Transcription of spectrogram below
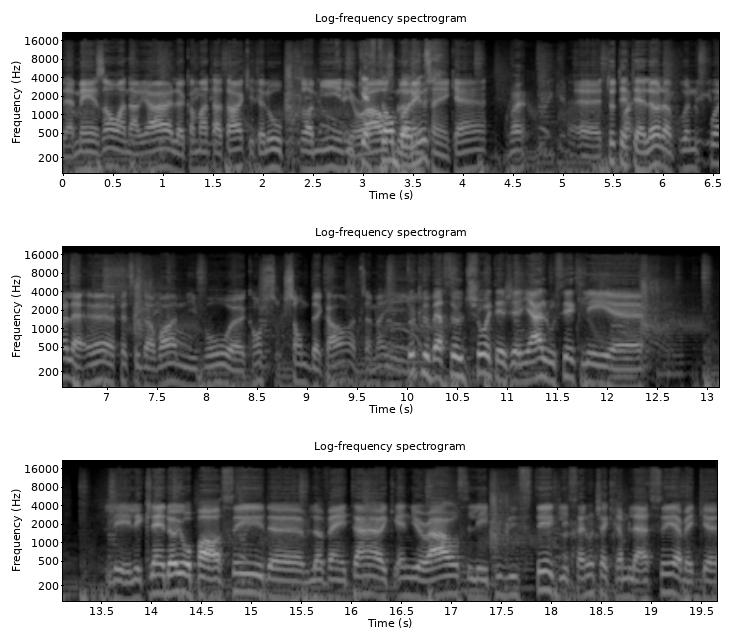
la, maison en arrière, le commentateur qui était là au premier in Une your house de bonus. 25 ans. Ouais. Euh, tout était là, là, pour une fois, la E a fait ses devoirs niveau euh, construction de décor. Il- Toute l'ouverture du show était géniale aussi avec les, euh, les, les clins d'œil au passé de le 20 ans avec In Your House, les publicités avec les sandwichs à crème glacée avec euh,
